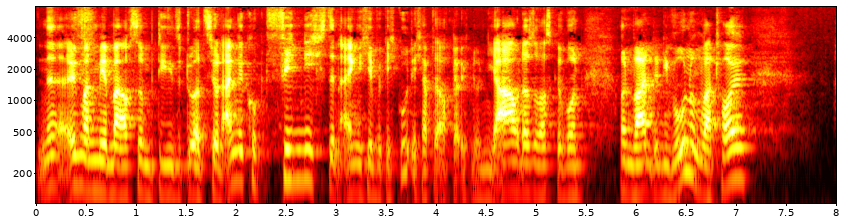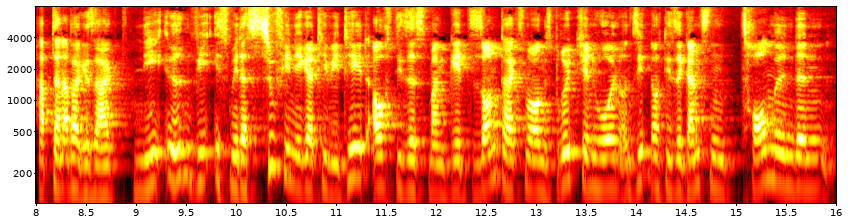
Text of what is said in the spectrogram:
ne, irgendwann mir mal auch so die Situation angeguckt, finde ich, sind eigentlich hier wirklich gut. Ich habe da auch, glaube ich, nur ein Jahr oder sowas gewonnen und war, die Wohnung war toll. Hab dann aber gesagt, nee, irgendwie ist mir das zu viel Negativität. Auch dieses, man geht sonntags morgens Brötchen holen und sieht noch diese ganzen taumelnden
